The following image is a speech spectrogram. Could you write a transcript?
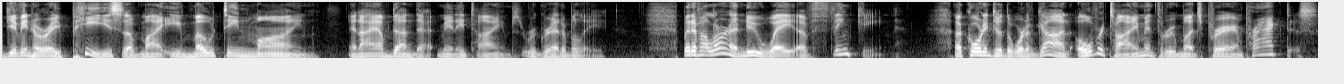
giving her a piece of my emoting mind. And I have done that many times, regrettably. But if I learn a new way of thinking, according to the Word of God, over time and through much prayer and practice,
